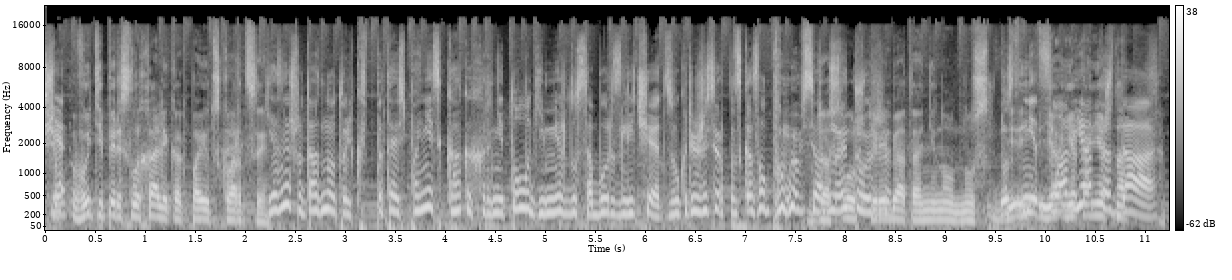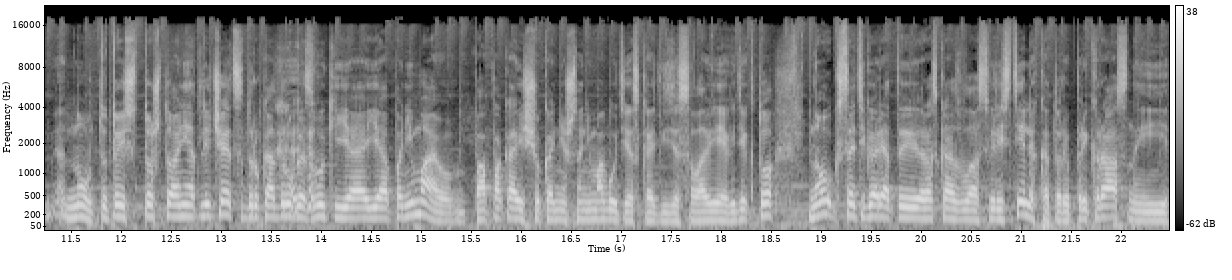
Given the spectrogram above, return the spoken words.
Общем, я- вы теперь слыхали, как поют скворцы. Я, знаешь, вот одно только пытаюсь понять, как их орнитологи между собой различают. Звукорежиссер подсказал, по-моему, все да одно и то слушайте, же. ребята, они, ну... ну Ну, нет, я, я, конечно, да. Ну, то, то есть то, что они отличаются друг от друга, звуки я, я понимаю. По- Пока еще, конечно, не могу тебе сказать, где соловей, а где кто. Но, кстати говоря, ты рассказывала о свиристелях, которые прекрасны, и,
